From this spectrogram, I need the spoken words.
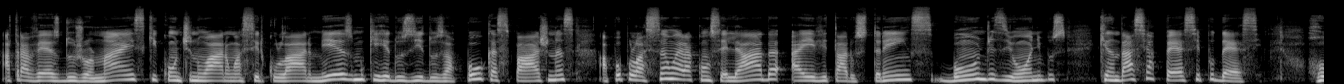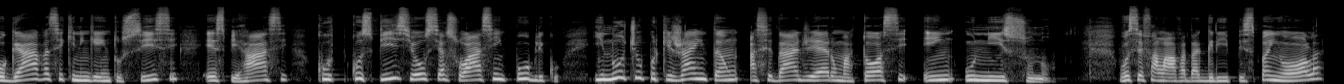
através dos jornais que continuaram a circular, mesmo que reduzidos a poucas páginas, a população era aconselhada a evitar os trens, bondes e ônibus, que andasse a pé se pudesse. Rogava-se que ninguém tossisse, espirrasse, cuspisse ou se assoasse em público, inútil porque já então a cidade era uma tosse em uníssono. Você falava da gripe espanhola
